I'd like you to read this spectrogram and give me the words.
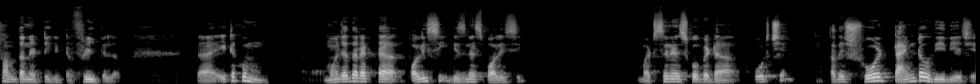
সন্তানের টিকিটটা ফ্রি পেল। তা এটা খুব মজাদার একটা policy business policy but Cinescope এটা করছে। তাদের শোর টাইমটাও দিয়ে দিয়েছে।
